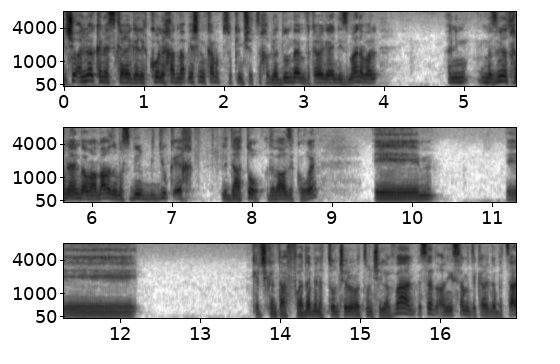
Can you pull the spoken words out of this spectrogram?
שוב, אני לא אכנס כרגע לכל אחד, מה- יש לנו כמה פסוקים שצריך לדון בהם, וכרגע אין לי זמן, אבל אני מזמין אתכם לעיין במאמר הזה, הוא מסביר בדיוק איך, לדעתו, הדבר הזה קורה. אה, אה, כן, יש כאן את ההפרדה בין הצאן שלו לצאן של לבן, בסדר, אני שם את זה כרגע בצד.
